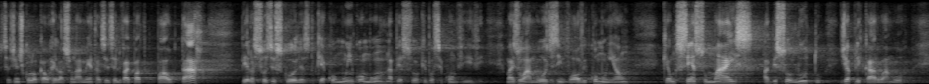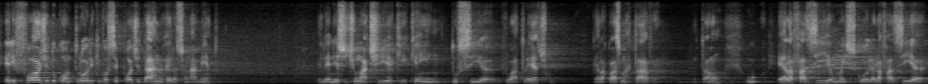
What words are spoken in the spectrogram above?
Se a gente colocar o relacionamento, às vezes ele vai pautar pelas suas escolhas, do que é comum e incomum na pessoa que você convive. Mas o amor desenvolve comunhão, que é um senso mais absoluto de aplicar o amor. Ele foge do controle que você pode dar no relacionamento. Helenice tinha uma tia que quem torcia para o Atlético ela quase matava. Então, o, ela fazia uma escolha, ela fazia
